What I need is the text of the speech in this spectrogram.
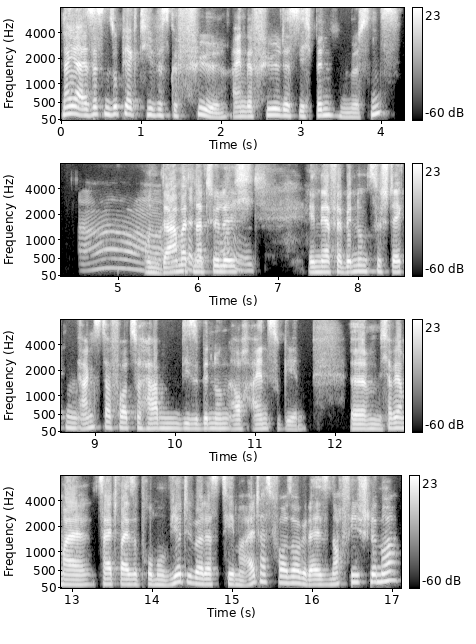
Naja, es ist ein subjektives Gefühl, ein Gefühl des sich binden müssens. Ah, Und damit natürlich- in der Verbindung zu stecken, Angst davor zu haben, diese Bindung auch einzugehen. Ähm, ich habe ja mal zeitweise promoviert über das Thema Altersvorsorge. Da ist es noch viel schlimmer,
